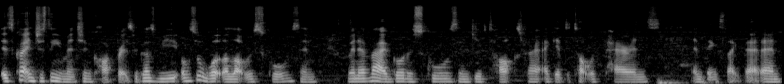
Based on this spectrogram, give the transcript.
it's quite interesting you mentioned corporates because we also work a lot with schools, and whenever I go to schools and give talks, right, I get to talk with parents and things like that. And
